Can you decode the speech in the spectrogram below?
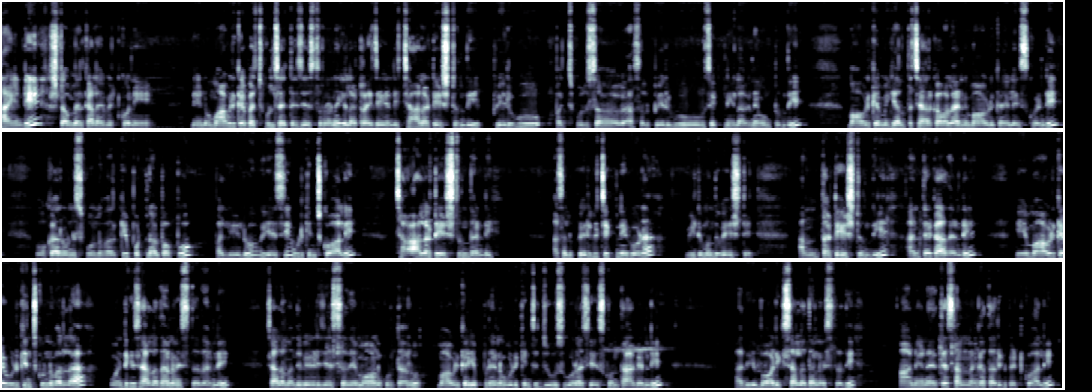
Hi అండి. Stove మీద కళాయి పెట్టుకొని నేను మామిడికాయ పచ్చిపులుసు అయితే చేస్తున్నాను. ఇలా ట్రై చేయండి. చాలా టేస్ట్ ఉంది. పెరుగు పచ్చిపులుసు అసలు పెరుగు చట్నీ లాగానే ఉంటుంది. మామిడికాయ మీకు ఎంత చారు కావాలో అన్ని మామిడికాయలు వేసుకోండి. ఒక రెండు స్పూన్ల వరకు పుట్నాల పప్పు పల్లీలు వేసి ఉడికించుకోవాలి. చాలా టేస్ట్ ఉందండి. అసలు పెరుగు చట్నీ కూడా వీటి ముందు వేస్టే. అంత టేస్ట్ ఉంది. అంతేకాదండి ఈ మామిడికాయ ఉడికించుకున్న వల్ల ఒంటికి చల్లదనం ఇస్తుందండి. చాలామంది వేడి చేస్తుందేమో అనుకుంటారు. మామిడికాయ ఎప్పుడైనా ఉడికించి జ్యూస్ కూడా చేసుకొని తాగండి. అది బాడీకి చల్లదనం ఇస్తుంది. ఆనియన్ అయితే సన్నగా తరిగి పెట్టుకోవాలి.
